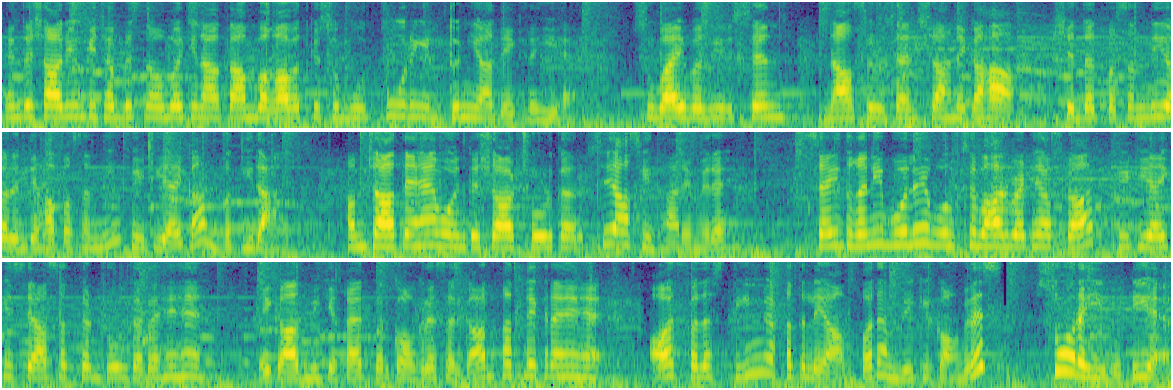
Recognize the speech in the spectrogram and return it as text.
انتشاریوں کی چھبیس نومبر کی ناکام بغاوت کے ثبوت پوری دنیا دیکھ رہی ہے۔ صوبائی وزیر سندھ ناصر حسین شاہ نے کہا، شدت پسندی اور انتہا پسندی پی ٹی آئی کا وطیرہ ہے۔ ہم چاہتے ہیں وہ انتشار چھوڑ کر سیاسی دھارے میں رہیں سعید غنی بولے، ملک سے باہر بیٹھے افراد پی ٹی آئی کی سیاست کنٹرول کر رہے ہیں۔ ایک آدمی کے قید پر کانگریس ارکان خط لکھ رہے ہیں اور فلسطین میں قتل عام پر امریکی کانگریس سو رہی ہوتی ہے۔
